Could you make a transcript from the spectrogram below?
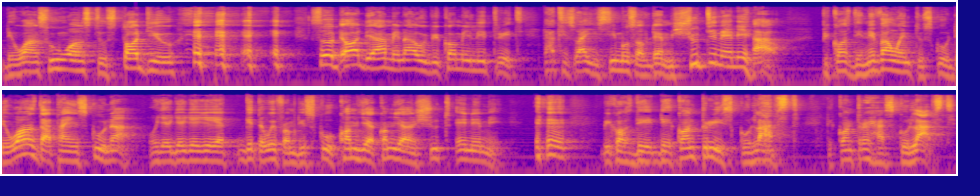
the ones who wants to study you. so all the army now will become illiterate. That is why you see most of them shooting anyhow because they never went to school. The ones that are in school now, oh yeah, yeah, yeah, yeah, get away from the school. Come here, come here and shoot enemy. because the, the country is collapsed. The country has collapsed.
